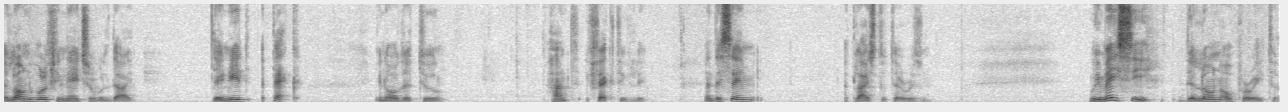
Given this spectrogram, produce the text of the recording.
A lone wolf in nature will die. They need a pack in order to hunt effectively. And the same applies to terrorism. We may see the lone operator,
